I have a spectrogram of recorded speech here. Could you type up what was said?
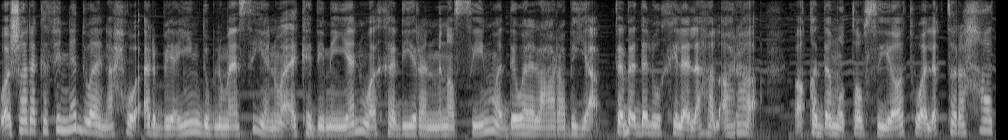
وشارك في الندوة نحو 40 دبلوماسيا وأكاديميا وخبيرا من الصين والدول العربية. تبادلوا خلالها الآراء وقدموا التوصيات والاقتراحات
